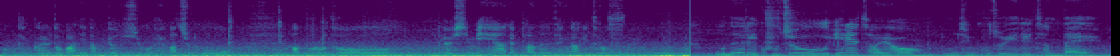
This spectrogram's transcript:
막 댓글도 많이 남겨주시고 해가지고 앞으로 더 열심히 해야겠다는 생각이 들었어요. 오늘이 9주 1일차예요. 임신 9주 1일차인데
